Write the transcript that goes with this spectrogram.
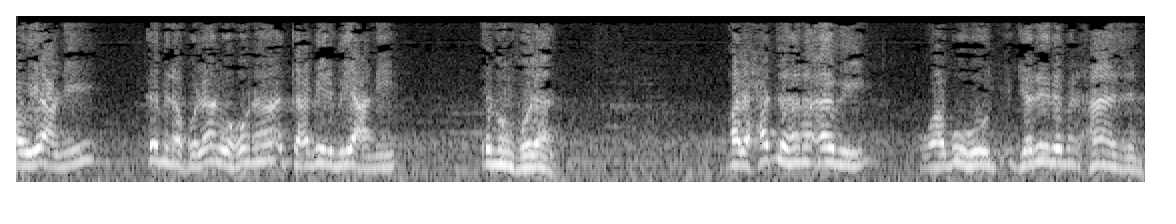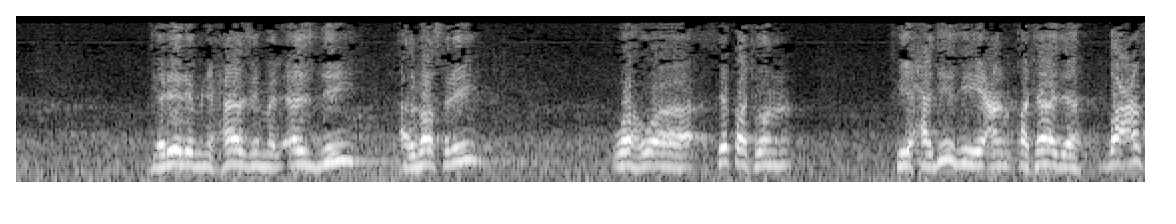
أو يعني ابن فلان وهنا التعبير بيعني ابن فلان. قال حدثنا أبي وأبوه جرير بن حازم جرير بن حازم الأزدي البصري وهو ثقة في حديثه عن قتادة ضعف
